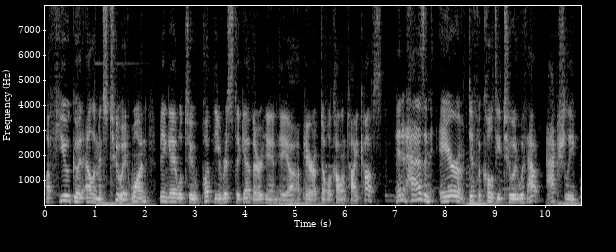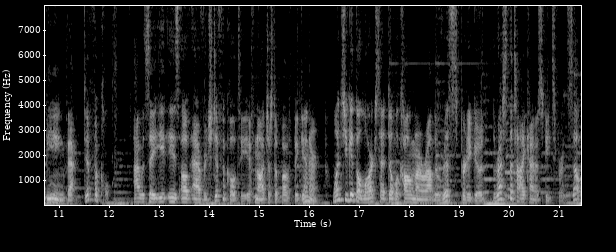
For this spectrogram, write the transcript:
a few good elements to it. One, being able to put the wrists together in a, uh, a pair of double column tie cuffs. And it has an air of difficulty to it without actually being that difficult. I would say it is of average difficulty, if not just above beginner. Once you get the lark's head double column around the wrists pretty good, the rest of the tie kind of speaks for itself.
